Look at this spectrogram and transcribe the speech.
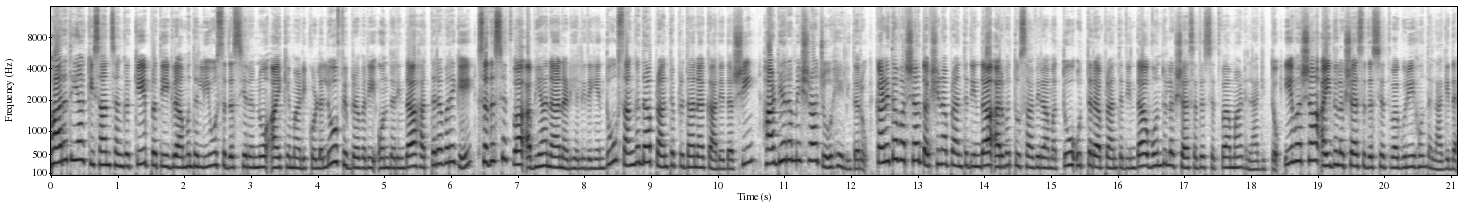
ಭಾರತೀಯ ಕಿಸಾನ್ ಸಂಘಕ್ಕೆ ಪ್ರತಿ ಗ್ರಾಮದಲ್ಲಿಯೂ ಸದಸ್ಯರನ್ನು ಆಯ್ಕೆ ಮಾಡಿಕೊಳ್ಳಲು ಫೆಬ್ರವರಿ ಒಂದರಿಂದ ಹತ್ತರವರೆಗೆ ಸದಸ್ಯತ್ವ ಅಭಿಯಾನ ನಡೆಯಲಿದೆ ಎಂದು ಸಂಘದ ಪ್ರಾಂತ ಪ್ರಧಾನ ಕಾರ್ಯದರ್ಶಿ ಹಾಡ್ಯ ರಮೇಶ್ ರಾಜು ಹೇಳಿದರು. ಕಳೆದ ವರ್ಷ ದಕ್ಷಿಣ ಪ್ರಾಂತದಿಂದ ಅರವತ್ತು ಸಾವಿರ ಮತ್ತು ಉತ್ತರ ಪ್ರಾಂತದಿಂದ ಒಂದು ಲಕ್ಷ ಸದಸ್ಯತ್ವ ಮಾಡಲಾಗಿತ್ತು. ಈ ವರ್ಷ ಐದು ಲಕ್ಷ ಸದಸ್ಯತ್ವ ಗುರಿ ಹೊಂದಲಾಗಿದೆ.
